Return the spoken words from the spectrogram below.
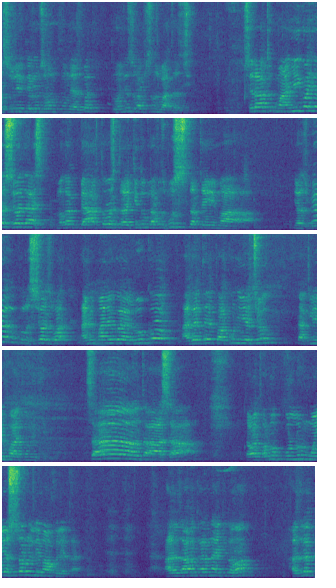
رسول کریم صٲبن کُن نسبت تہنٛدِس رب سٕنٛز وتھ حظ چھِ صراطُک معنی گوٚو یۄس سیوٚد آسہِ مگر بیٛاکھ تو اوس تٲکیٖدُک لفظ مُستقیٖما یۄس بِلکُل سیوٚز وتھ امیُک معنی گوٚو لوٗکو، اگر تۄہہِ پکُن یژھِو تکلیٖف واتہِ نہٕ کینٛہہ سہل آسان توے فرمو کل میسر لما خلق۔ عذاب کرنا کہ دو حضرت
